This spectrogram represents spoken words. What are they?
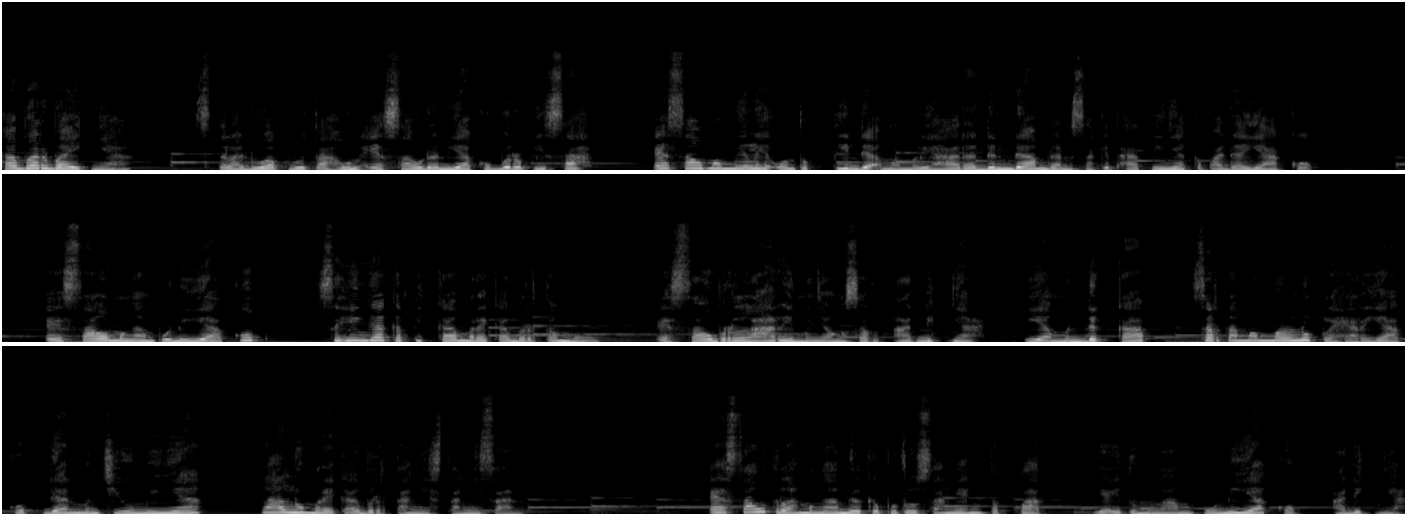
Kabar baiknya, setelah 20 tahun Esau dan Yakub berpisah, Esau memilih untuk tidak memelihara dendam dan sakit hatinya kepada Yakub. Esau mengampuni Yakub sehingga ketika mereka bertemu, Esau berlari menyongsong adiknya. Ia mendekap serta memeluk leher Yakub dan menciuminya, lalu mereka bertangis-tangisan. Esau telah mengambil keputusan yang tepat, yaitu mengampuni Yakob, adiknya.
